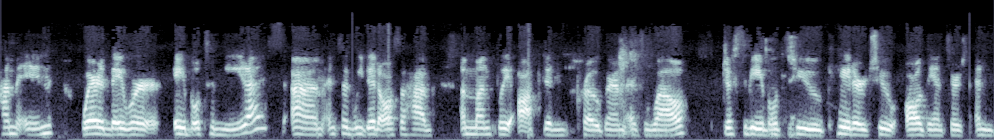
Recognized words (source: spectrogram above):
come in where they were able to meet us. Um, and so we did also have a monthly opt in program as well just to be able okay. to cater to all dancers and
